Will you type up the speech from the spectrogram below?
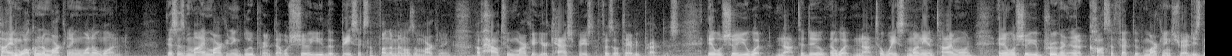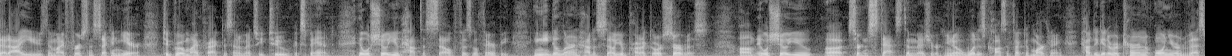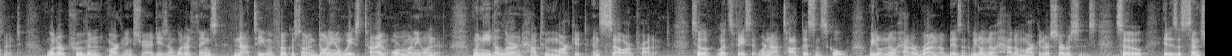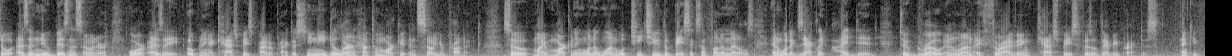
Hi, and welcome to Marketing 101. This is my marketing blueprint that will show you the basics and fundamentals of marketing, of how to market your cash-based physical therapy practice. It will show you what not to do and what not to waste money and time on, and it will show you proven and cost-effective marketing strategies that I used in my first and second year to grow my practice and eventually to expand. It will show you how to sell physical therapy. You need to learn how to sell your product or service. Um, it will show you uh, certain stats to measure. You know, what is cost effective marketing? How to get a return on your investment? What are proven marketing strategies and what are things not to even focus on and don't even waste time or money on them? We need to learn how to market and sell our product. So let's face it, we're not taught this in school. We don't know how to run a business. We don't know how to market our services. So it is essential as a new business owner or as a opening a cash-based private practice, you need to learn how to market and sell your product. So my Marketing 101 will teach you the basics and fundamentals and what exactly I did to grow and run a thriving cash-based physical therapy practice. Thank you.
